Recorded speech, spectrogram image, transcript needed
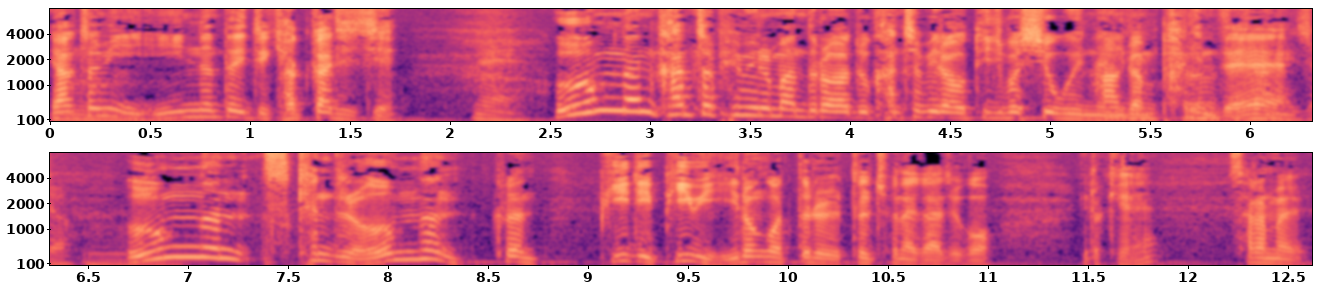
약점이 있는데 이제 곁가지지. 네. 없는 간첩 혐의를 만들어가지고 간첩이라고 뒤집어 씌우고 있는 이런 판인데 세상이죠. 없는 스캔들, 없는 그런 비리, 비위 이런 것들을 들춰내가지고 이렇게 사람을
